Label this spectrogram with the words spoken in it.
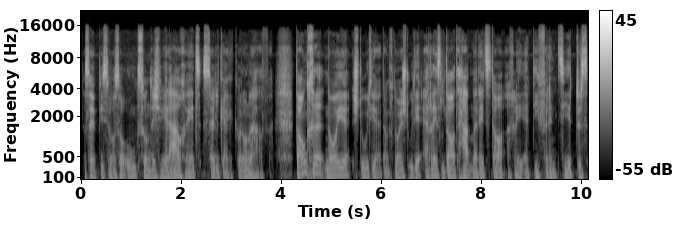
dass etwas, was so ungesund ist wie Rauchen, jetzt soll gegen Corona helfen. Dank einer neuen Studie, dank neuer Studienresultaten hat man jetzt da ein, bisschen ein differenzierteres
